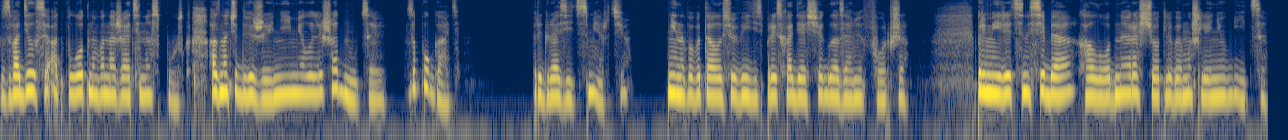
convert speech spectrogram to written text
взводился от плотного нажатия на спуск, а значит, движение имело лишь одну цель — запугать, пригрозить смертью. Нина попыталась увидеть происходящее глазами Форджа. Примерить на себя холодное, расчетливое мышление убийцы.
